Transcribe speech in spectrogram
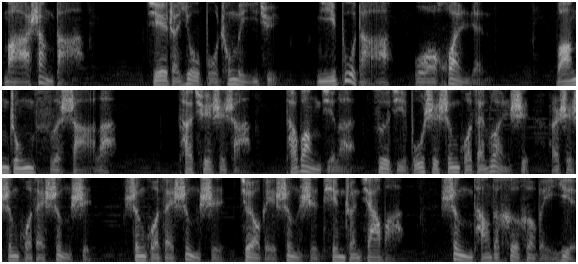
马上打。”接着又补充了一句：“你不打，我换人。”王忠嗣傻了，他确实傻，他忘记了自己不是生活在乱世，而是生活在盛世。生活在盛世，就要给盛世添砖加瓦。盛唐的赫赫伟业，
